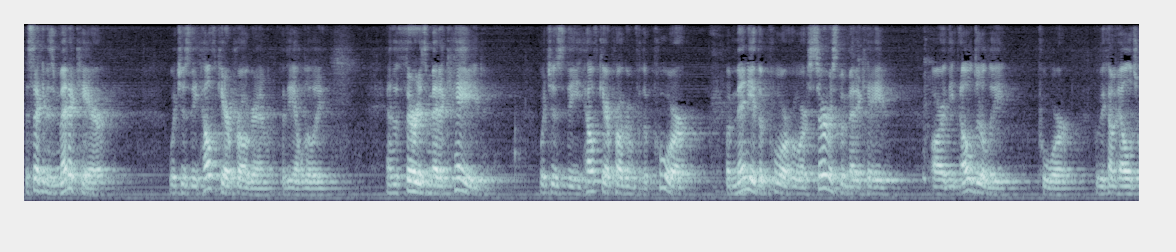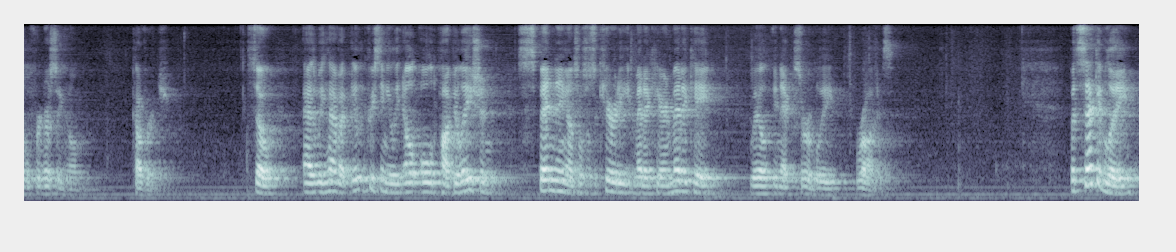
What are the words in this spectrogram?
The second is Medicare, which is the health care program for the elderly. And the third is Medicaid, which is the health care program for the poor. But many of the poor who are serviced by Medicaid are the elderly poor who become eligible for nursing home coverage. So as we have an increasingly old population, spending on Social Security, Medicare, and Medicaid will inexorably rise. But secondly,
